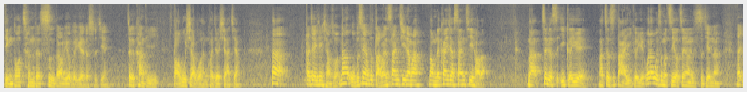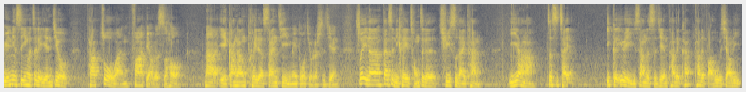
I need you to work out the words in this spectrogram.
顶多撑的四到六个月的时间，这个抗体保护效果很快就下降。那大家一定想说，那我不是现在不打完三剂了吗？那我们来看一下三剂好了。那这个是一个月，那这是大于一个月。未来为什么只有这样的时间呢？那原因是因为这个研究它做完发表的时候，那也刚刚推了三剂没多久的时间，所以呢，但是你可以从这个趋势来看，一样啊，这是才一个月以上的时间，它的看它的保护效力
